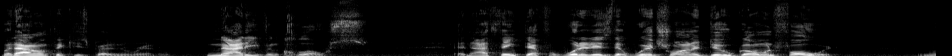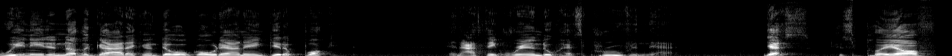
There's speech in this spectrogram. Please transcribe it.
But I don't think he's better than Randle. Not even close. And I think that for what it is that we're trying to do going forward, we need another guy that can go down there and get a bucket. And I think Randle has proven that. Yes, his playoff,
